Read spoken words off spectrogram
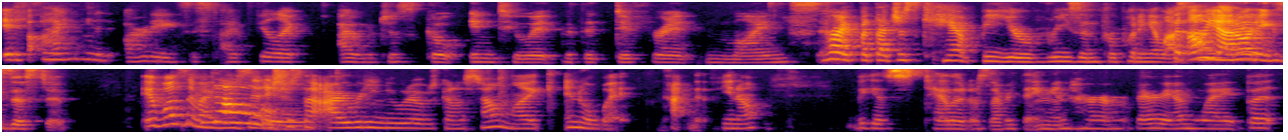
if I like- would already exist, I feel like I would just go into it with a different mindset. Right, but that just can't be your reason for putting it last. But Oh I yeah, it already existed. it wasn't my reason. It's just that I already knew what it was going to sound like in a way, kind of, you know, because Taylor does everything in her very own way. But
